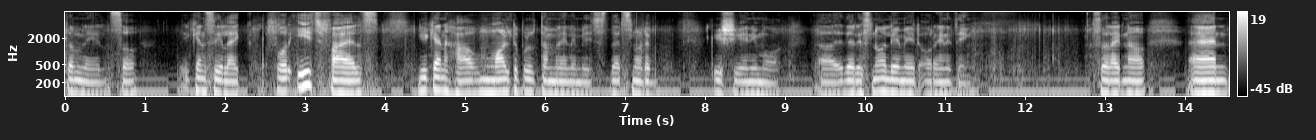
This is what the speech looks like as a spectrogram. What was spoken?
thumbnail. So you can see like for each files you can have multiple thumbnail images. That's not a issue anymore. Uh, there is no limit or anything. So right now and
